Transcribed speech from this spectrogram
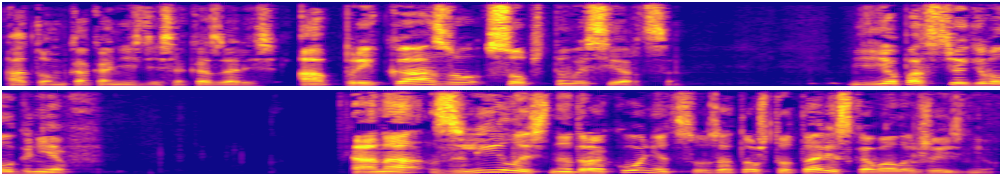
о том, как они здесь оказались, а приказу собственного сердца. Ее подстегивал гнев. Она злилась на драконицу за то, что та рисковала жизнью.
